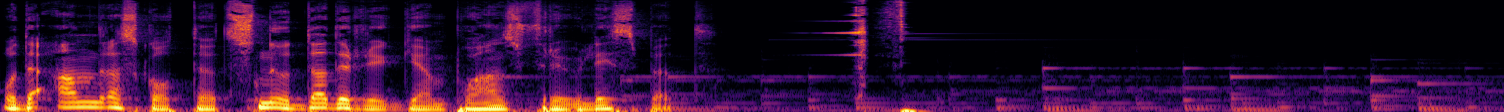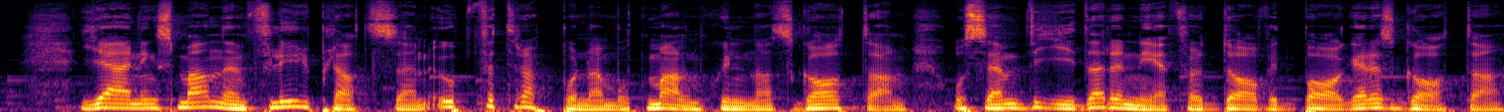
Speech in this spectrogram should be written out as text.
och det andra skottet snuddade ryggen på hans fru Lisbeth. Gärningsmannen flyr platsen uppför trapporna mot Malmskillnadsgatan och sen vidare ner för David Bagares gata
